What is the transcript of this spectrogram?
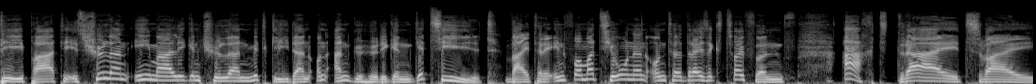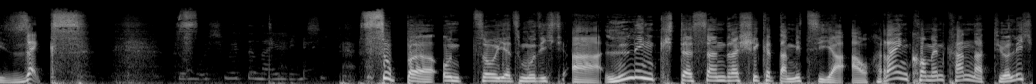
Die Party ist Schülern, ehemaligen Schülern, Mitgliedern und Angehörigen gezielt. Weitere Informationen unter 3625 8326. Super. Und so, jetzt muss ich äh, Link der Sandra schicken, damit sie ja auch reinkommen kann. Natürlich.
